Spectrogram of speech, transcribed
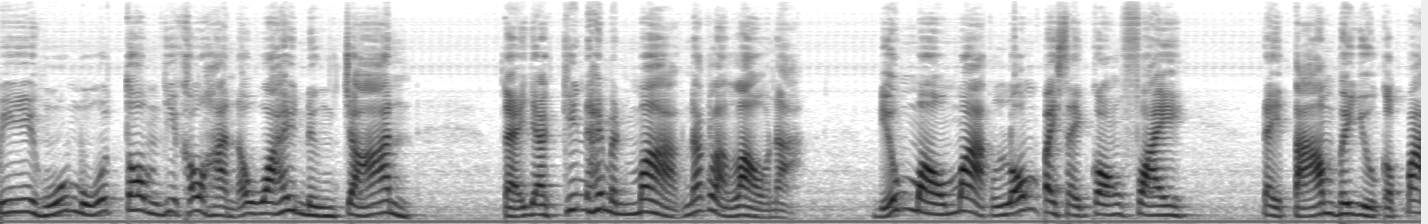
มีหูหมูต้มที่เขาหั่นเอาไว้หนึ่งจาน แต่อย่ากินให้มันมากนักละเล่านะเดี๋ยวเมามากล้มไปใส่กองไฟ ได้ตามไปอยู่กับป้า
